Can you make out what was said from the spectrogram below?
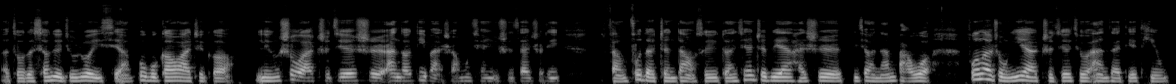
呃走的相对就弱一些啊，步步高啊这个。零售啊，直接是按到地板上，目前也是在这里反复的震荡，所以短线这边还是比较难把握。丰乐种业啊，直接就按在跌停。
